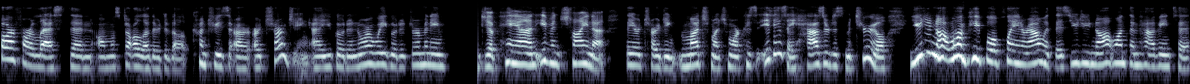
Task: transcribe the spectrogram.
far far less than almost all other developed countries are, are charging. Uh, you go to norway you go to germany Japan, even China, they are charging much, much more because it is a hazardous material. You do not want people playing around with this. You do not want them having to,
